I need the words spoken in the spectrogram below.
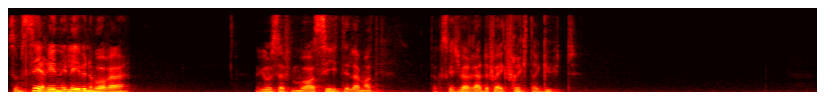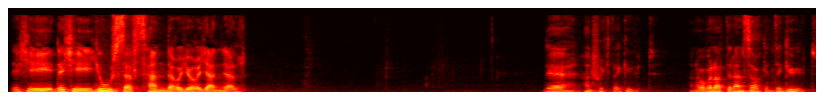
som ser inn i livene våre? Og Josef må bare si til dem at dere skal ikke være redde, for jeg frykter Gud. Det er ikke, det er ikke i Josefs hender å gjøre gjengjeld. det han frykter Gud. Han overlater den saken til Gud.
